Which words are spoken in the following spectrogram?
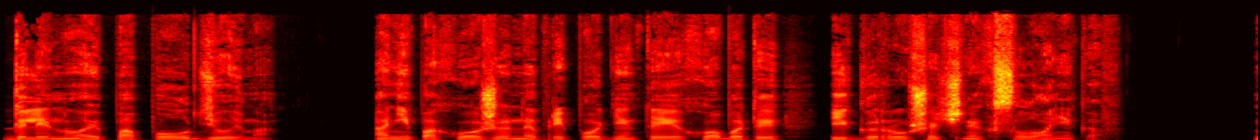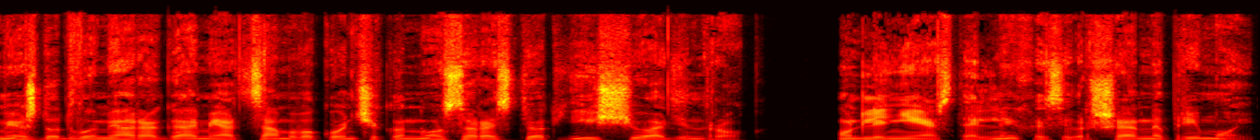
длиной по полдюйма. Они похожи на приподнятые хоботы игрушечных слоников. Между двумя рогами от самого кончика носа растет еще один рог. Он длиннее остальных и совершенно прямой.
